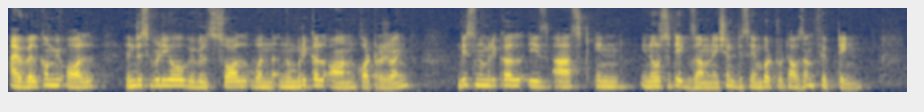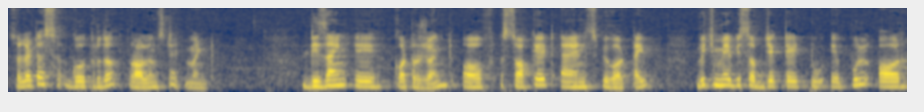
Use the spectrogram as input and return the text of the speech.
I welcome you all. In this video, we will solve one numerical on cotter joint. This numerical is asked in university examination December 2015. So let us go through the problem statement. Design a cotter joint of socket and spigot type which may be subjected to a pull or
